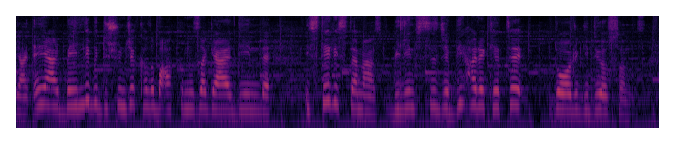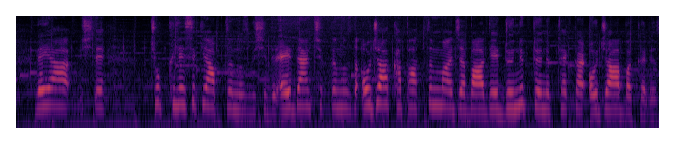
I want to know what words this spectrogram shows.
yani eğer belli bir düşünce kalıbı aklınıza geldiğinde ister istemez bilinçsizce bir harekete doğru gidiyorsanız veya işte çok klasik yaptığımız bir şeydir. Evden çıktığımızda ocağı kapattım mı acaba diye dönüp dönüp tekrar ocağa bakarız.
